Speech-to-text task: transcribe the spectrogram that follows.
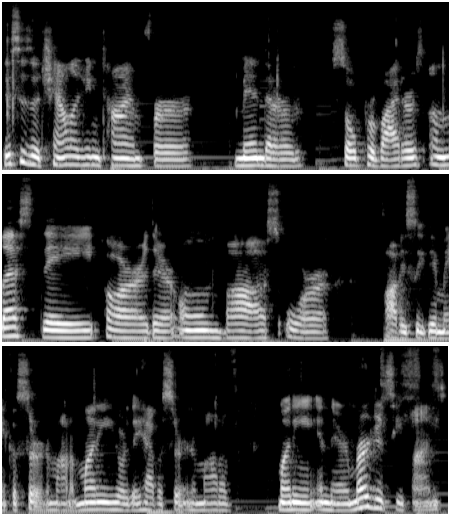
This is a challenging time for men that are sole providers unless they are their own boss or obviously they make a certain amount of money or they have a certain amount of money in their emergency funds.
